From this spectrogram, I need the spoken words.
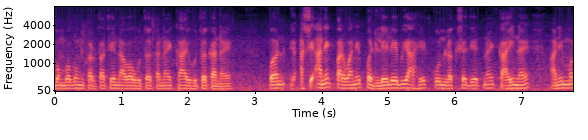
बंबाबंब करतात हे नावं होतं का नाही काय होतं का नाही. पण असे अनेक परवाने पडलेले बी आहेत कोण लक्ष देत नाही काही नाही. आणि मग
